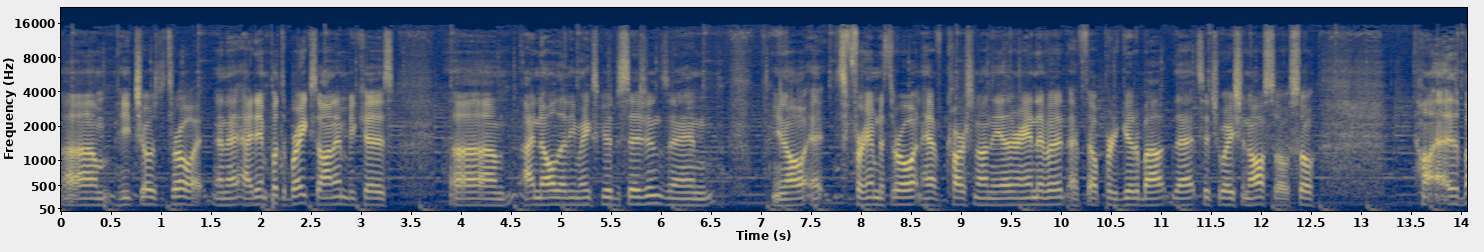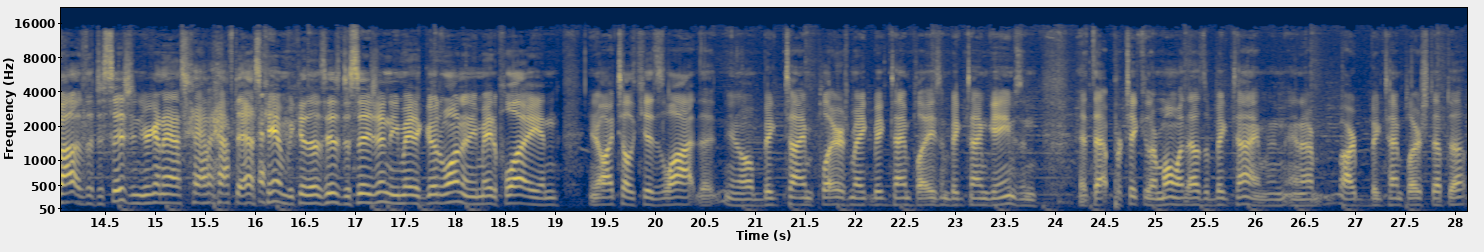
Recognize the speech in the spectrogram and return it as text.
um, he chose to throw it, and I, I didn't put the brakes on him because um, I know that he makes good decisions, and you know, for him to throw it and have Carson on the other end of it, I felt pretty good about that situation also. So about the decision, you're going to ask have to ask him because it was his decision. He made a good one and he made a play. And you know, I tell the kids a lot that you know, big time players make big time plays and big time games. And at that particular moment, that was a big time, and, and our, our big time player stepped up.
